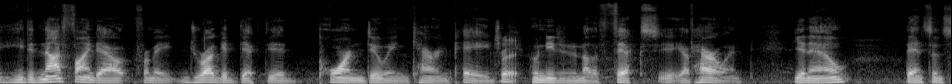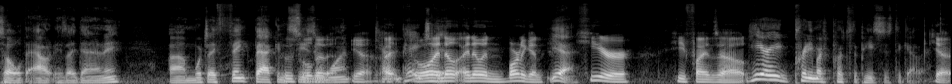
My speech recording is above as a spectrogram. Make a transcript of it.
he did not find out from a drug addicted, porn doing Karen Page Right. who needed another fix of heroin. You know, Benson sold out his identity, um, which I think back in Who season one, Yeah. Karen I, Page. well, I know. I know. In Born Again. Yeah. Here, he finds out. Here he pretty much puts the pieces together. yeah.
